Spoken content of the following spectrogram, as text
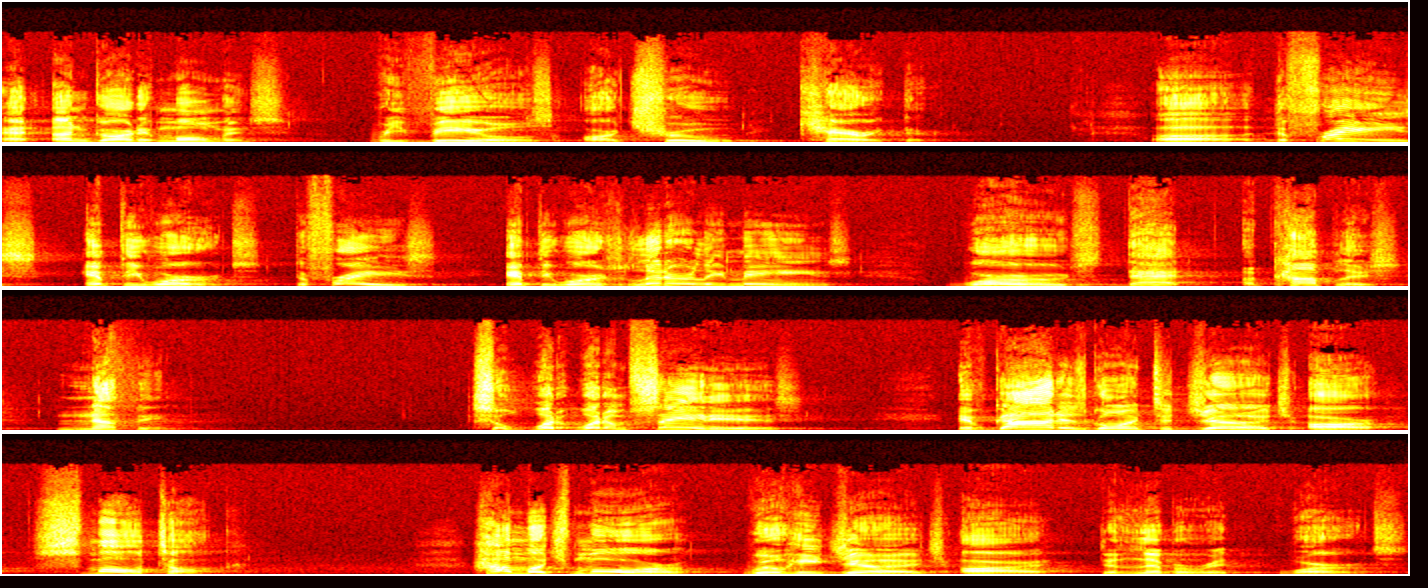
at unguarded moments reveals our true character. Uh, the phrase empty words, the phrase empty words literally means words that accomplish nothing. So, what, what I'm saying is, if God is going to judge our small talk, how much more will He judge our deliberate words?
